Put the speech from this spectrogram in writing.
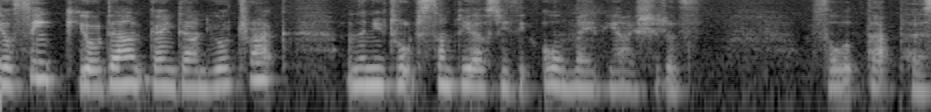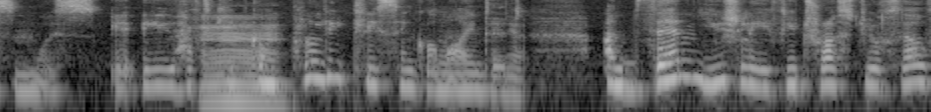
you think you're down going down your track, and then you talk to somebody else, and you think, oh, maybe I should have thought that person was. It, you have to keep Mm. completely single-minded, Yeah. and then usually, if you trust yourself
